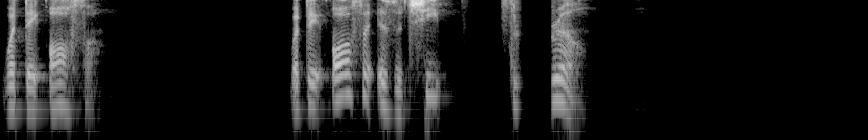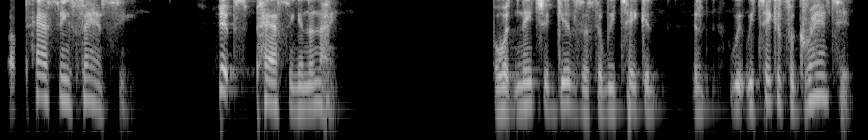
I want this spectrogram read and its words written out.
what they offer. What they offer is a cheap thrill, a passing fancy, ships passing in the night. But what nature gives us that we take it, we, we take it for granted.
